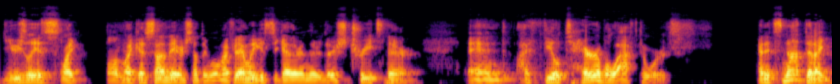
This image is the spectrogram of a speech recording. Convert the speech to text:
usually it's like on like a Sunday or something when my family gets together and there, there's treats there, and I feel terrible afterwards. And it's not that I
